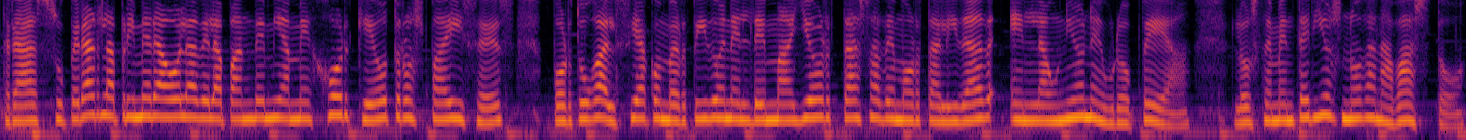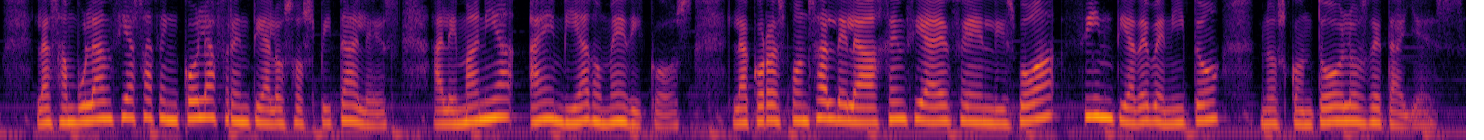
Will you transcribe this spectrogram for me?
Tras superar la primera ola de la pandemia mejor que otros países, Portugal se ha convertido en el de mayor tasa de mortalidad en la Unión Europea. Los cementerios no dan abasto, las ambulancias hacen cola frente a los hospitales, Alemania ha enviado médicos. La corresponsal de la agencia EFE en Lisboa, Cintia de Benito, nos contó los detalles.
